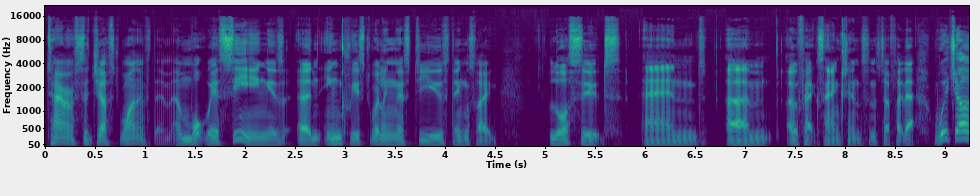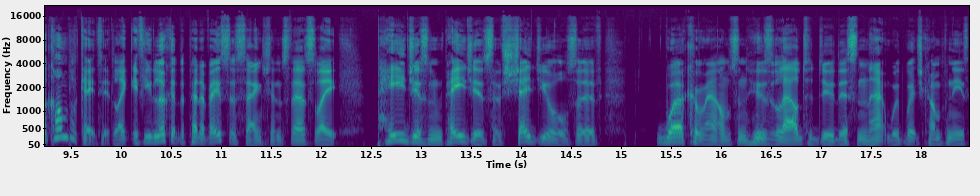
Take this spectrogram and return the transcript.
tariffs are just one of them. And what we're seeing is an increased willingness to use things like lawsuits and um, OFAC sanctions and stuff like that, which are complicated. Like if you look at the PDVSA sanctions, there's like pages and pages of schedules of workarounds and who's allowed to do this and that with which companies.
